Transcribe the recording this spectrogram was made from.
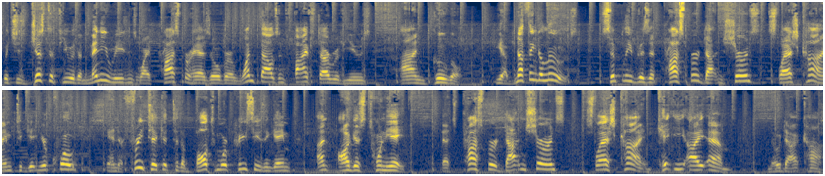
which is just a few of the many reasons why Prosper has over 1,000 five star reviews on Google. You have nothing to lose. Simply visit prosper.insurance slash keim to get your quote and a free ticket to the Baltimore preseason game on August 28th. That's prosper.insurance slash Keim, K E I M, no dot com.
